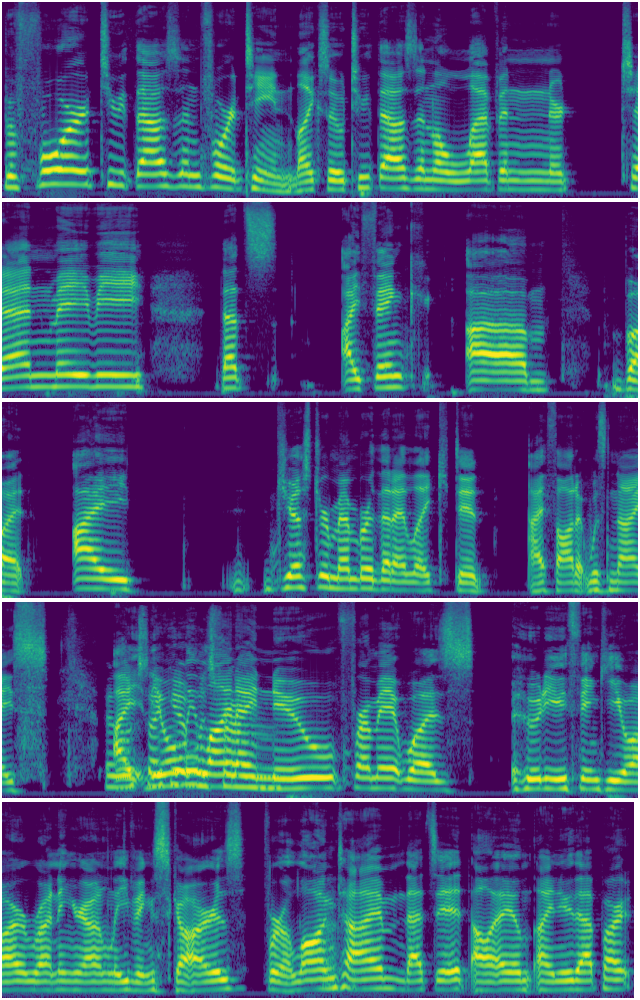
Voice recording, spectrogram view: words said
before 2014, like so 2011 or 10 maybe. That's I think um but I just remember that I liked it. I thought it was nice. It I, the like only line I knew from it was "Who do you think you are, running around leaving scars?" For a long time, that's it. I I knew that part,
